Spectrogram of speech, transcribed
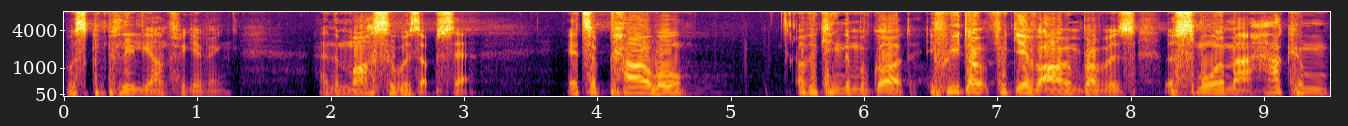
was completely unforgiving. And the master was upset. It's a parable of the kingdom of God. If we don't forgive our own brothers a small amount, how can,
